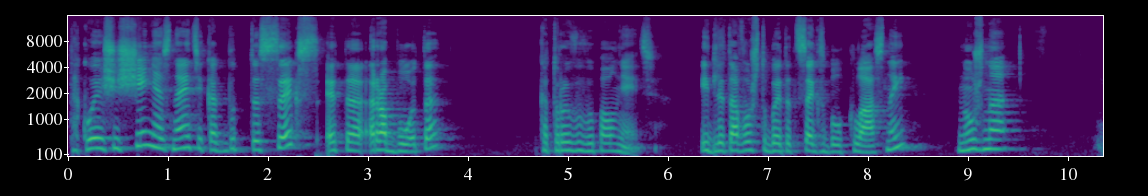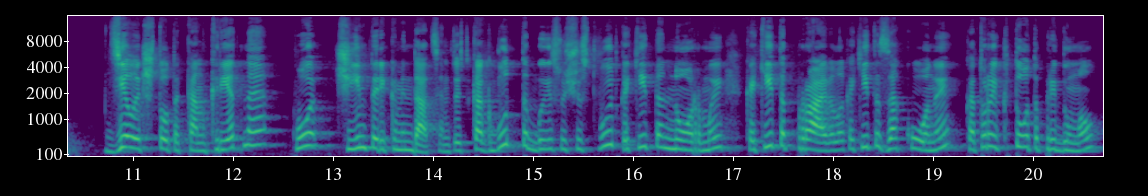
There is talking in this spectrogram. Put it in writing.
Такое ощущение, знаете, как будто секс — это работа, которую вы выполняете. И для того, чтобы этот секс был классный, нужно делать что-то конкретное по чьим-то рекомендациям. То есть как будто бы существуют какие-то нормы, какие-то правила, какие-то законы, которые кто-то придумал,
